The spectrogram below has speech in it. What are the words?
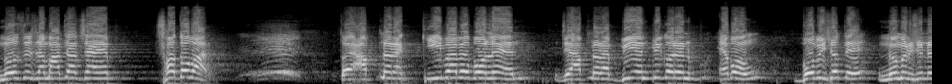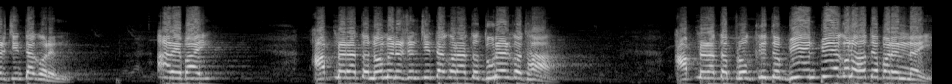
নজরুল ইসলাম আজাদ সাহেব শতবার। তো আপনারা কীভাবে বলেন যে আপনারা বিএনপি করেন এবং ভবিষ্যতে নমিনেশনের চিন্তা করেন? আরে ভাই, আপনারা তো নমিনেশন চিন্তা করা তো দূরের কথা। আপনারা তো প্রকৃত বিএনপি এগুলো হতে পারেন নাই।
